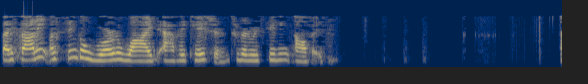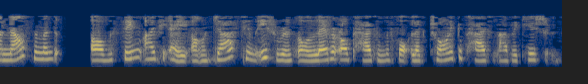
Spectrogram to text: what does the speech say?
by filing a single worldwide application to the receiving office. announcement of CNIPA on adjusting the issuance of letter of patent for electronic patent applications.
